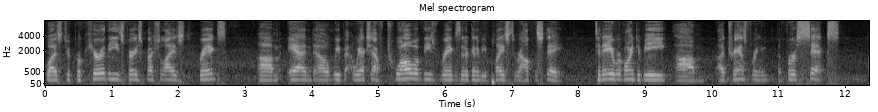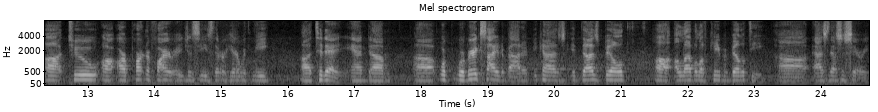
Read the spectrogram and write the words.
was to procure these very specialized rigs, um, and uh, we we actually have 12 of these rigs that are going to be placed throughout the state. Today we're going to be um, uh, transferring the first six uh, to our partner fire agencies that are here with me today, and um, we're we're very excited about it because it does build a level of capability uh, as necessary.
